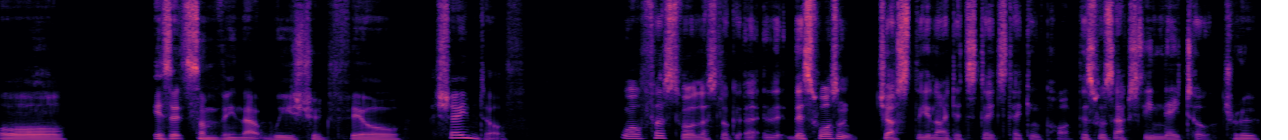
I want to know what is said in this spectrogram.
or is it something that we should feel ashamed of? Well, first of all, let's look. At, uh, this wasn't just the United States taking part. This was actually NATO. True.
